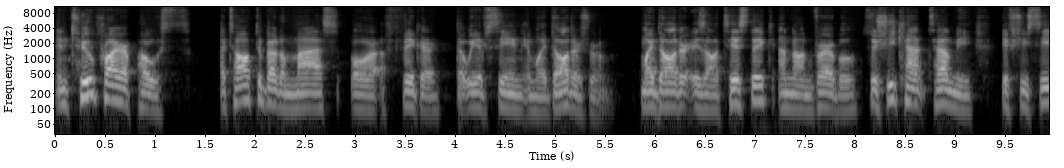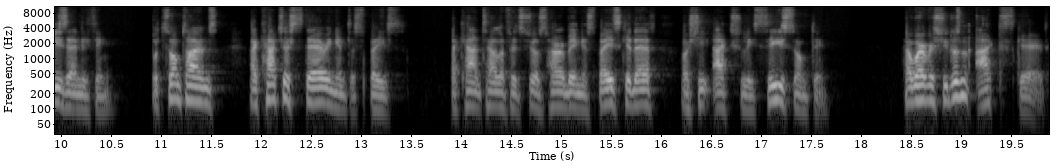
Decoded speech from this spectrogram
In two prior posts, I talked about a mass or a figure that we have seen in my daughter's room. My daughter is autistic and nonverbal, so she can't tell me if she sees anything, but sometimes I catch her staring into space. I can't tell if it's just her being a space cadet or she actually sees something. However, she doesn't act scared.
